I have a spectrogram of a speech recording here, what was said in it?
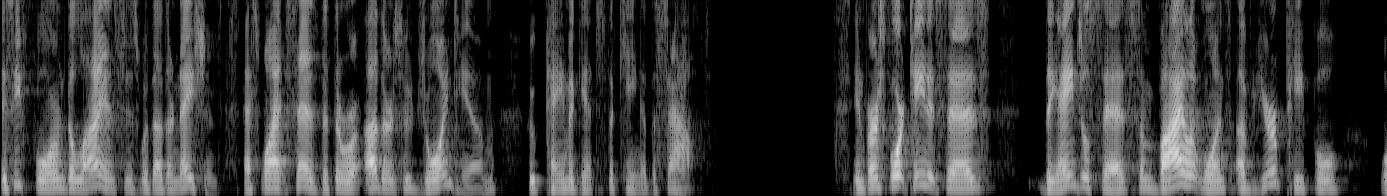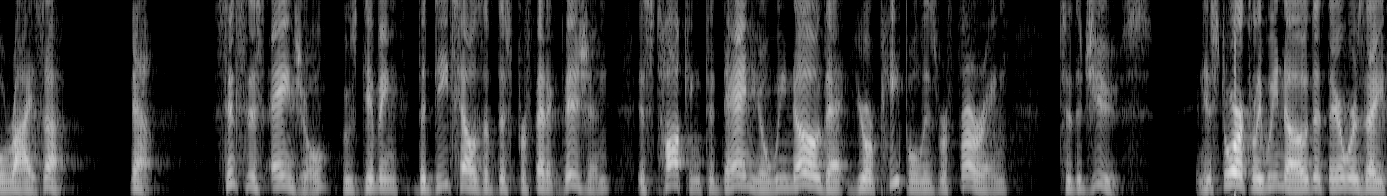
is he formed alliances with other nations. That's why it says that there were others who joined him who came against the king of the south. In verse 14, it says, the angel says, Some violent ones of your people will rise up. Now, since this angel, who's giving the details of this prophetic vision, is talking to Daniel, we know that your people is referring to the Jews. And historically, we know that there was a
